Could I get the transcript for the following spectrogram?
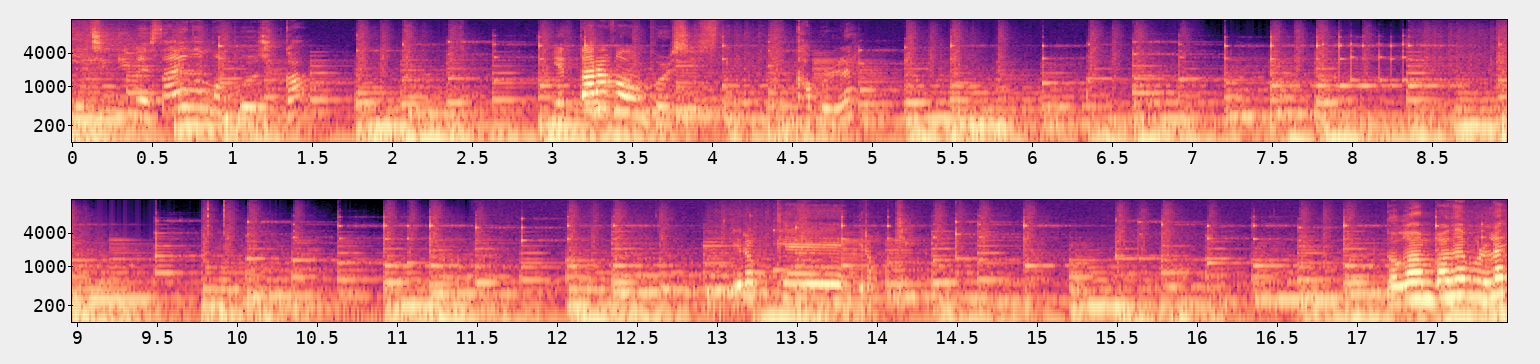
내친 김에 사인 한번 보여줄까? 얘 따라가면 볼 수 있어. 가볼래? 이렇게 이렇게. 너가 한번 해볼래?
